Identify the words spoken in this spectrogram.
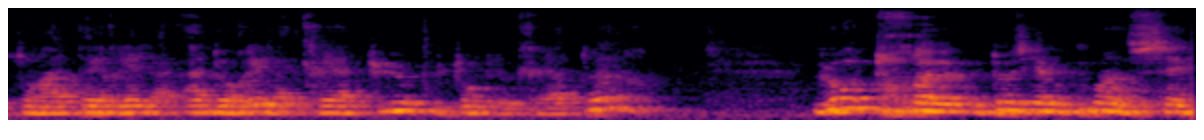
ils ont adoré la, créature plutôt que le créateur. L'autre euh, deuxième point, c'est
